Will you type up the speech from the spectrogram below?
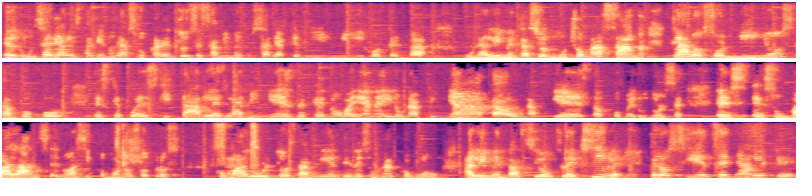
El, un cereal está lleno de azúcar, entonces a mí me gustaría que mi, mi, hijo tenga una alimentación mucho más sana. Claro, son niños, tampoco es que puedes quitarles la niñez de que no vayan a ir a una piñata o una fiesta o comer un dulce. Es, es un balance, ¿no? Así como nosotros como adultos también tienes una como alimentación flexible, pero sí enseñarle que,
